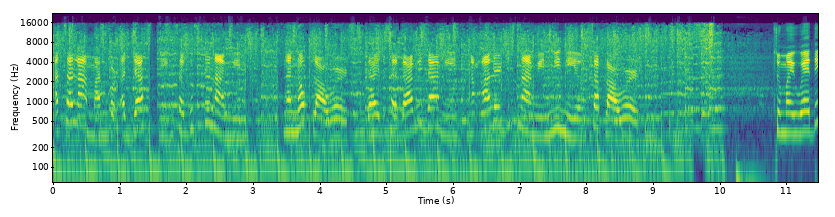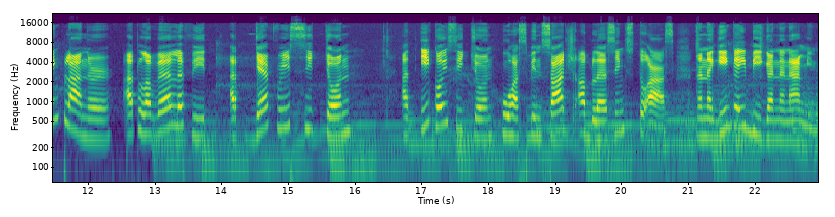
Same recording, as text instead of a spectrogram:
At salamat for adjusting sa gusto namin na no flowers dahil sa dami-dami ng allergies namin ni Neil sa flowers. To my wedding planner at Lavelle Lafitte at Jeffrey Sichon at Ikoy Sichon who has been such a blessing to us na naging kaibigan na namin.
